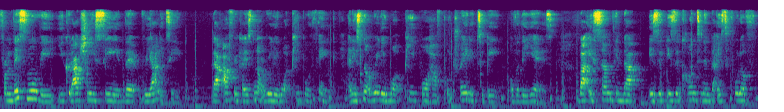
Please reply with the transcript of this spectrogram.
from this movie, you could actually see the reality that Africa is not really what people think, and it's not really what people have portrayed it to be over the years, but it's something that is is a continent that is full of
